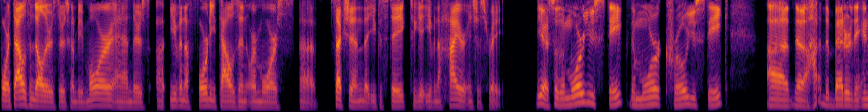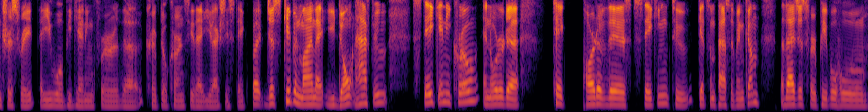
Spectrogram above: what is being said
$4,000, there's going to be more. And there's uh, even a 40,000 or more uh, section that you could stake to get even a higher interest rate. Yeah. So the more you stake, the more CRO you stake, uh, the the better the interest rate that you will be getting for the cryptocurrency that you actually stake. But just keep in mind that you don't have to stake any CRO in order to take part of this staking to get some passive income. But that's just for people who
